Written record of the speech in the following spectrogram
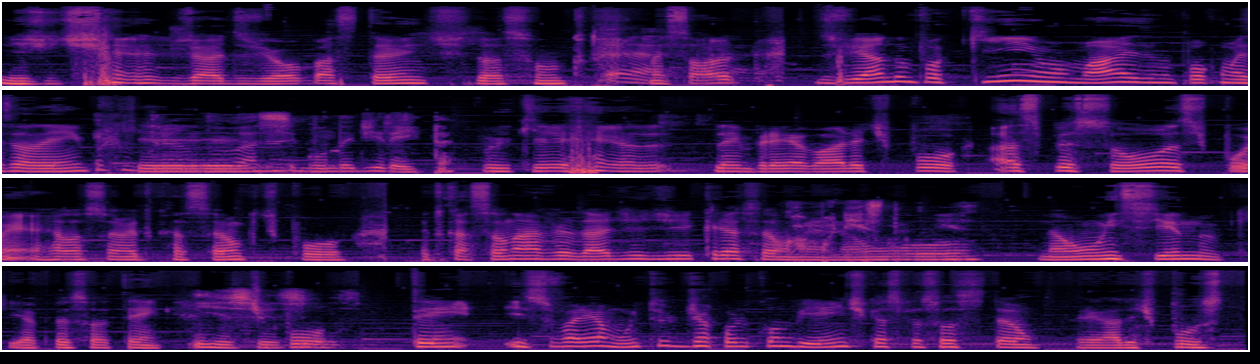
E a gente já desviou bastante do assunto, é. mas só desviando um pouquinho mais, um pouco mais além, porque... Entrando a segunda direita. Porque eu lembrei agora, tipo, as pessoas, tipo, em relação à educação, que, tipo, educação na verdade de criação, né? Comunista. né? Não não o ensino que a pessoa tem. Isso, tipo, isso. Tem, isso varia muito de acordo com o ambiente que as pessoas estão, tá ligado? Tipo, os,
